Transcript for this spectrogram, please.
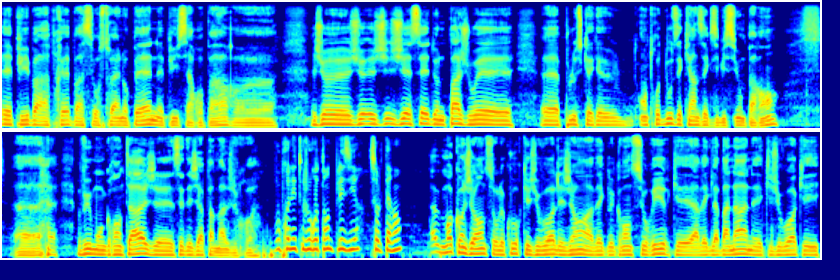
Et puis bah, après, bah, c'est Australian Open et puis ça repart. Euh. J'essaie de ne pas jouer plus que, entre 12 et 15 exhibitions par an. Euh, vu mon grand âge, euh, c'est déjà pas mal, je crois. Vous prenez toujours autant de plaisir sur le terrain? Ah, moi, quand je rentre sur le cours, que je vois les gens avec le grand sourire, avec la banane, et que je vois qu'ils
